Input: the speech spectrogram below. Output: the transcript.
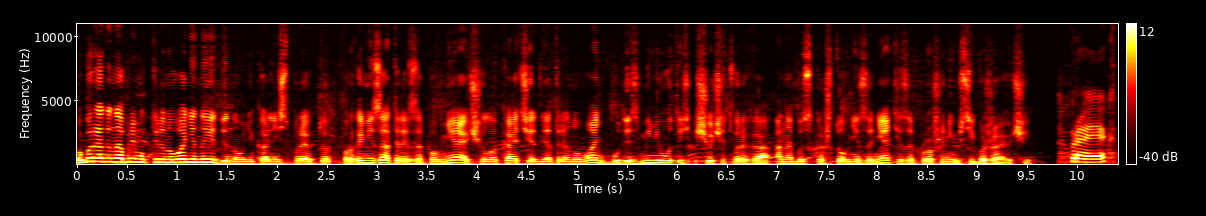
Обирати напрямок тренування не єдина унікальність проекту. Організатори запевняють, що локація для тренувань буде змінюватись щочетверга, а на безкоштовні заняття запрошені усі бажаючі проект,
